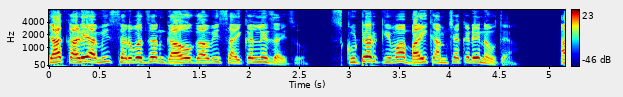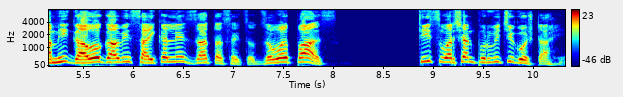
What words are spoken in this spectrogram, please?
त्या काळी आम्ही सर्वजण गावोगावी सायकलने जायचो. स्कूटर किंवा बाईक आमच्याकडे नव्हत्या. आम्ही गावोगावी सायकलने जात असायचो. जवळपास तीस वर्षांपूर्वीची गोष्ट आहे.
